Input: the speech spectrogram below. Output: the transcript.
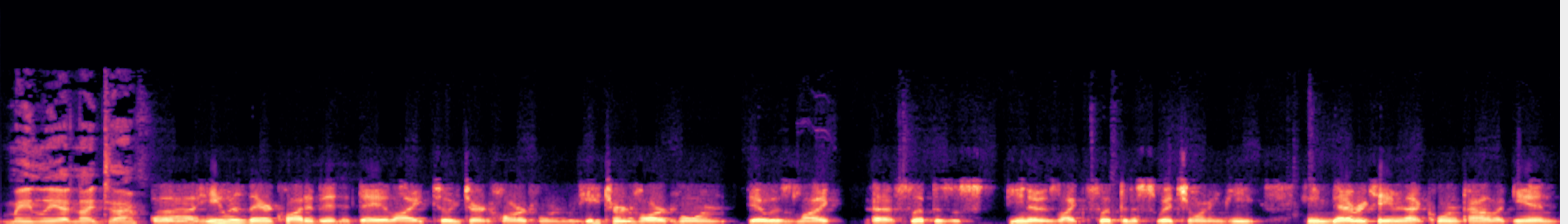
mainly at nighttime? Uh, he was there quite a bit in the daylight till he turned hardhorn. When he turned hardhorn, it was like uh, flip as a you know it was like flipping a switch on him. He he never came to that corn pile again,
